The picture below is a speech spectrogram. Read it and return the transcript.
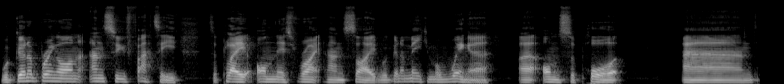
We're going to bring on Ansu Fati to play on this right-hand side. We're going to make him a winger uh, on support. And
